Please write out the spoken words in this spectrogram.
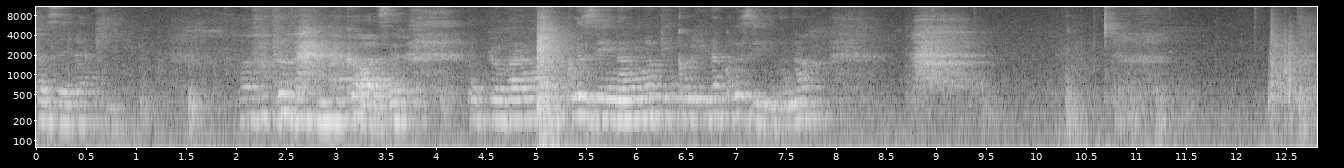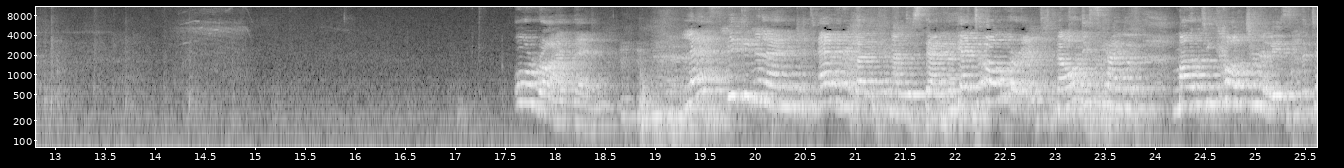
fare aqui. Ma vou provare una cosa. Vou provare una cosina, uma piccolina cosina, no? All right then. Let's speak in a language that everybody can understand and get over it. No, this kind of multiculturalism that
